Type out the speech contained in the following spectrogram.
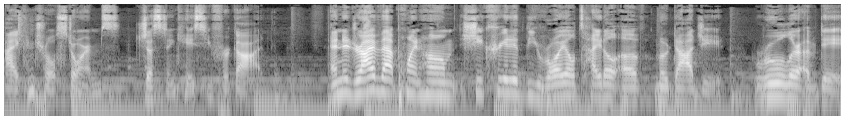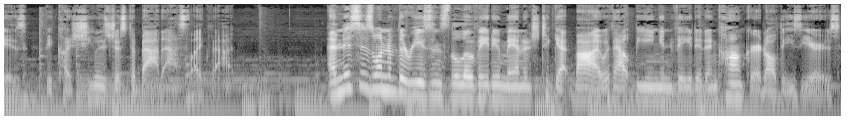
I control storms, just in case you forgot. And to drive that point home, she created the royal title of Modjadji, ruler of days, because she was just a badass like that. And this is one of the reasons the Lovedu managed to get by without being invaded and conquered all these years.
